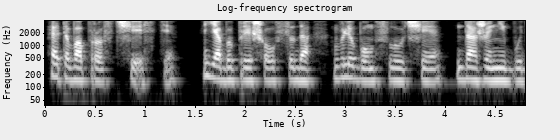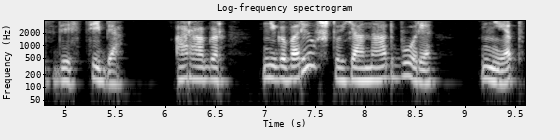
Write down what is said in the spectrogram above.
это вопрос чести. Я бы пришел сюда в любом случае, даже не будь здесь тебя. А Рагор не говорил, что я на отборе? Нет,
